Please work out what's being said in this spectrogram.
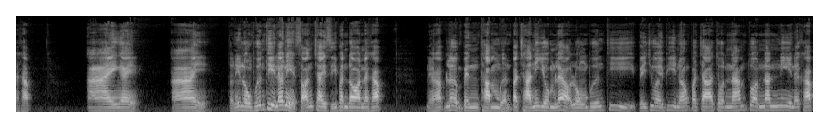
นะครับอายไงอายตอนนี้ลงพื้นที่แล้วนี่สอนชัยศรีพันดอนนะครับนะครับเริ่มเป็นทำเหมือนประชานิยมแล้วลงพื้นที่ไปช่วยพี่น้องประชาชนน้ำท่วมนั่นนี่นะครับ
